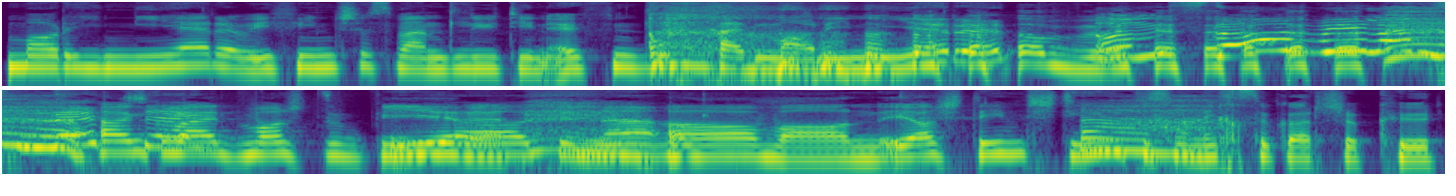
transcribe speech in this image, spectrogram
marinieren. Wie findest du es, wenn die Leute in Öffentlichkeit marinieren? Und so viel haben sie haben nicht gemeint, masturbieren. Ja, genau. Oh Mann. Ja, stimmt, stimmt. Das habe ich sogar schon gehört.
